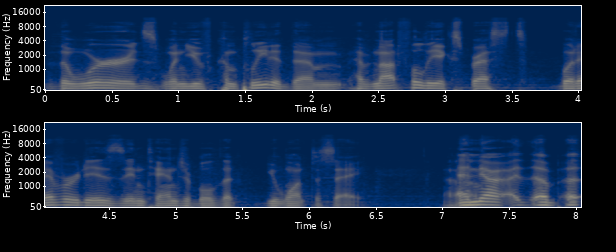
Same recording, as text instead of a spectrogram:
the words, when you've completed them, have not fully expressed whatever it is intangible that you want to say. And now, a, a,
